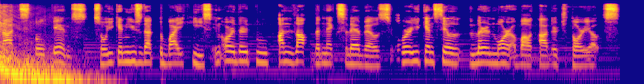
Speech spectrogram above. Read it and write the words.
nuts tokens. So you can use that to buy keys in order to unlock the next levels where you can still learn more about other tutorials.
